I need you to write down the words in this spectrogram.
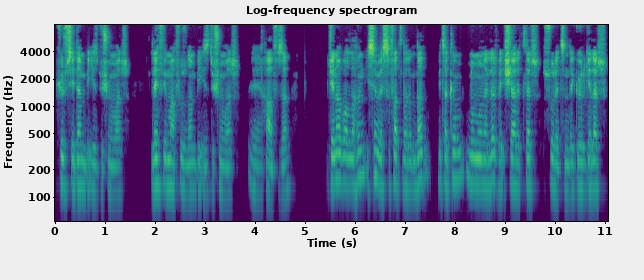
Kürsiden bir iz düşün var. Lehvi mahfuzdan bir iz düşün var, e, hafıza. Cenab-ı Allah'ın isim ve sıfatlarından bir takım numuneler ve işaretler suretinde, gölgeler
